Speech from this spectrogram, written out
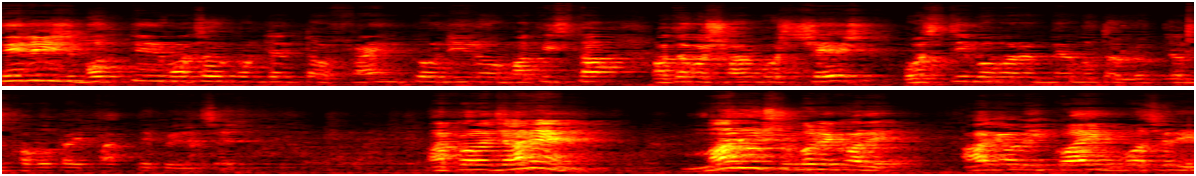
তিরিশ, বত্রিশ বছর পর্যন্ত ফ্র্যাঙ্কো, নিরো, বাতিস্তা অথবা সর্বশেষ হোস্টি মোবারকদের মতো লোকজন ক্ষমতায় থাকতে পেরেছে আপনারা জানেন, মানুষ মনে করে, আগামী কয়েক বছরে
